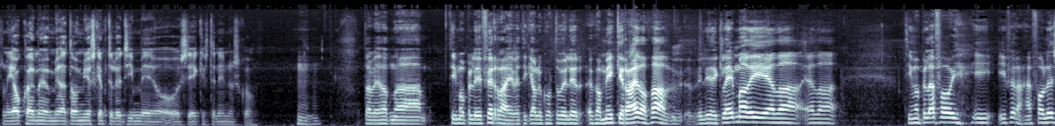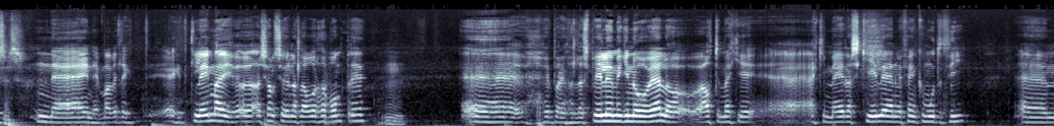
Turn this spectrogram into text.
svona jákvæði mig og þetta var mjög skemmtilegu tími og, og sé ekki eftir neinu sko mm Það við þarna tímabilið í fyrra Ég veit ekki alveg hvort þú viljir eitthvað mikið ræða það. Viljið þið gleyma því eða, eða tímabilið FH í, í, í fyrra FH liðsins? Nei, nei, maður vill ekkert, ekkert gleyma því. Að sjálfsögur náttúrulega voru það vombrið mm. eh, Við bara einfallega spilum ekki nógu vel og áttum ekki, eh, ekki meira skilið en við fengum út af því. Um,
